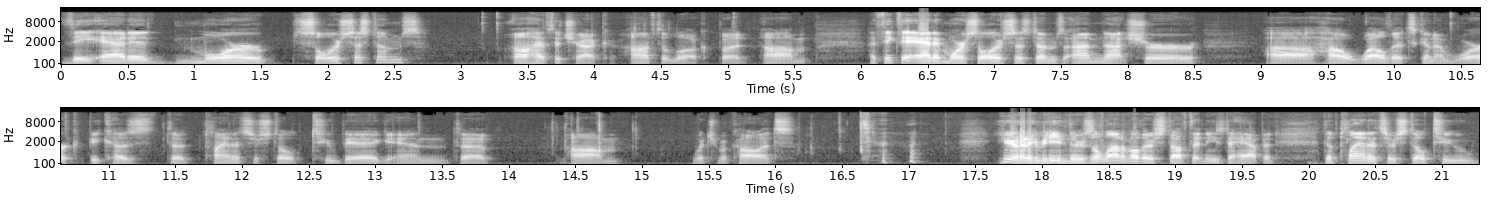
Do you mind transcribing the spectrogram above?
they added more solar systems. I'll have to check. I'll have to look. But um, I think they added more solar systems. I'm not sure uh, how well that's going to work because the planets are still too big and the um, whatchamacallits. you know what I mean? There's a lot of other stuff that needs to happen. The planets are still too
